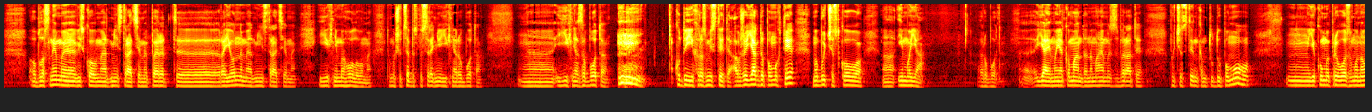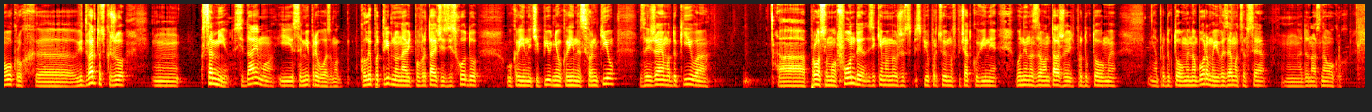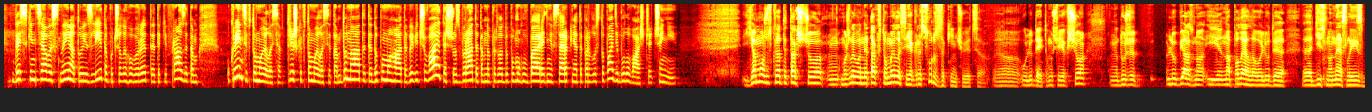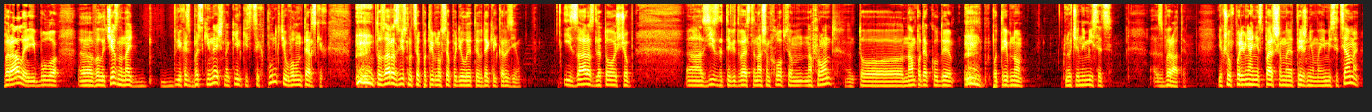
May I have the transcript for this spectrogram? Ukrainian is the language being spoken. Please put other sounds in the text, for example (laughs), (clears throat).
обласними військовими адміністраціями, перед е, районними адміністраціями і їхніми головами, тому що це безпосередньо їхня робота і їхня забота. (clears throat) Куди їх розмістити, а вже як допомогти, мабуть, частково і моя робота. Е, Я і моя команда намагаємось збирати по частинкам ту допомогу, яку ми привозимо на округ. Е, Відверто скажу, самі сідаємо і самі привозимо. Коли потрібно, навіть повертаючись зі сходу України чи півдня України з фронтів, заїжджаємо до Києва. Просимо фонди, з якими ми вже співпрацюємо з початку війни. Вони нас завантажують продуктовими, е, продуктовими наборами і веземо це все до нас на округ. Десь з кінця весни, а то і з літа почали говорити такі фрази там. Українці втомилися, трішки втомилися там донатити, допомагати. Ви відчуваєте, що збирати там, наприклад, допомогу в березні, в серпні, а тепер в листопаді було важче чи ні? Я можу сказати так, що можливо не так втомилися, як ресурс закінчується е, у людей. Тому що якщо дуже люб'язно і наполегливо люди е, дійсно несли і збирали, і було е, величезна, навіть якась безкінечна кількість цих пунктів волонтерських, (clears throat) то зараз, звісно, це потрібно все поділити в декілька разів. І зараз для того, щоб е, з'їздити, відвести нашим хлопцям на фронт, то нам подекуди (clears throat) потрібно ну, чи не місяць збирати. Якщо в порівнянні з першими тижнями і місяцями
